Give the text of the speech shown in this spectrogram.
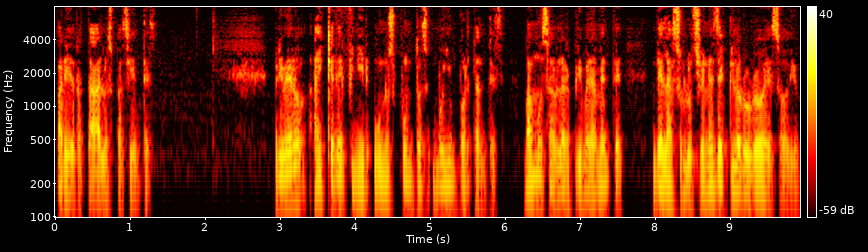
para hidratar a los pacientes. Primero hay que definir unos puntos muy importantes. Vamos a hablar primeramente de las soluciones de cloruro de sodio,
